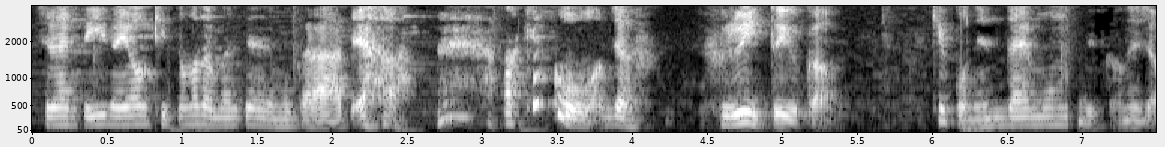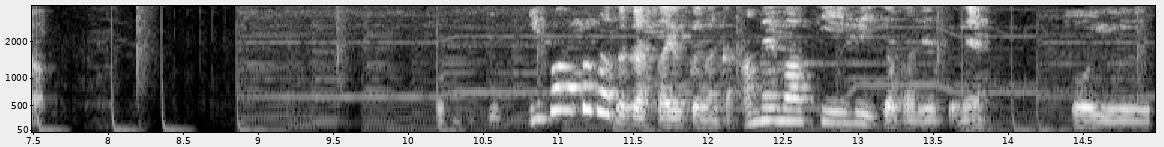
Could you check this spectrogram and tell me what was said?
知らなくていいのよ。きっとまだ生まれてないと思うから。って。あ、結構、じゃあ、古いというか、結構年代もんですかね、じゃあ。そう。イバートとかがさ、よくなんか、アメバ TV とかでよくね、そういう、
